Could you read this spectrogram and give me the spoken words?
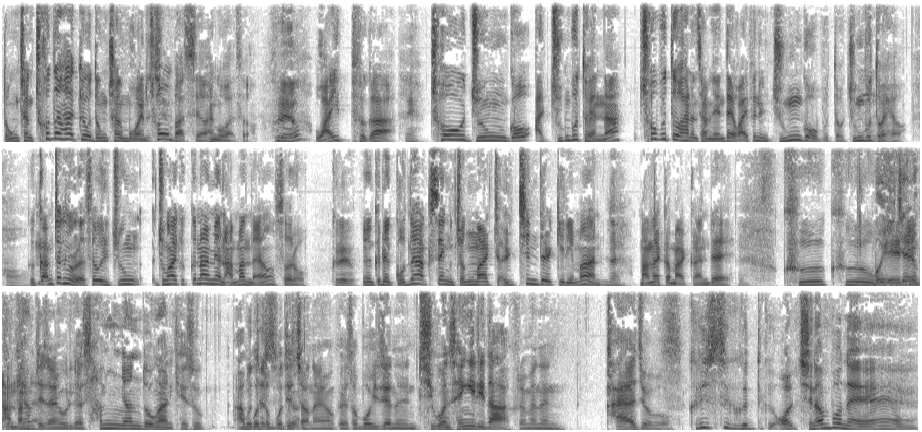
동창 초등학교 동창 모임 그렇죠. 처음 봤어요 한국 와서 그래요? 와이프가 네. 초중고 아 중부터 했나 초부터 하는 사람이 있는데 와이프는 중고부터 중부터 해요. 어. 그 깜짝 놀랐어요. 우리 중 중학교 끝나면 안 만나요 서로. 그래요? 그래 고등학생 정말 절친들끼리만 네. 만날까 말까인데 그 그뭐 외에는 이제는 안 그렇게 하면 만나요. 되잖아요. 우리가 3년 동안 계속 아무것도. 못했잖아요. 그래서 뭐 이제는 직원 생일이다 그러면은 가야죠. 뭐. 크리스 그, 그 어, 지난번에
